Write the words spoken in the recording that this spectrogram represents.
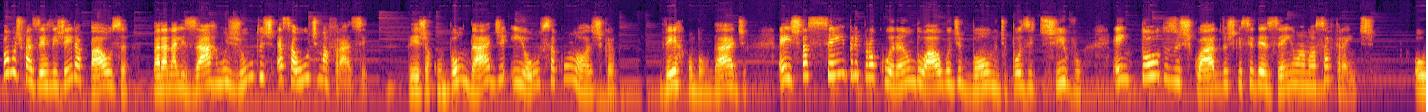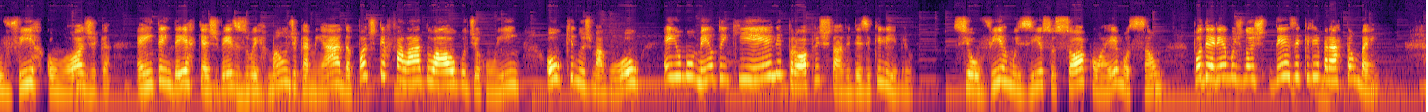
Vamos fazer ligeira pausa para analisarmos juntos essa última frase. Veja com bondade e ouça com lógica. Ver com bondade é estar sempre procurando algo de bom, de positivo em todos os quadros que se desenham à nossa frente. Ouvir com lógica é entender que às vezes o irmão de caminhada pode ter falado algo de ruim ou que nos magoou em um momento em que ele próprio estava em desequilíbrio. Se ouvirmos isso só com a emoção, poderemos nos desequilibrar também.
